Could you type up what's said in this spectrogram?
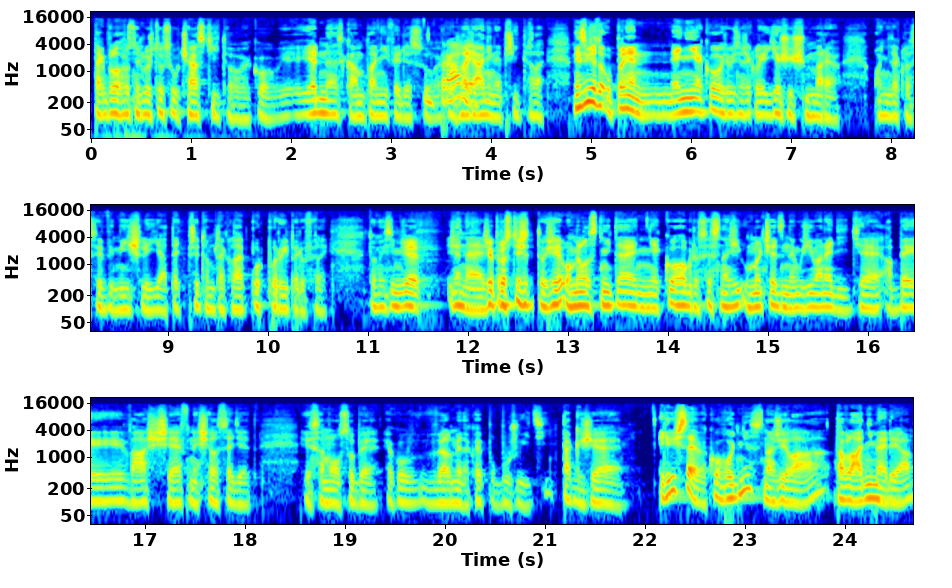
Tak bylo hrozně důležitou součástí toho, jako jedné z kampaní Fidesu, no, jako hledání nepřítele. Myslím, že to úplně není jako, že bychom řekli, Ježíš Maria, oni takhle si vymýšlí a teď přitom takhle podporují pedofily. To myslím, že, že ne, že prostě že to, že omilostníte někoho, kdo se snaží umlčet zneužívané dítě, aby váš šéf nešel sedět, je samo o sobě jako velmi takové pobuřující. Takže i když se jako hodně snažila ta vládní média,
